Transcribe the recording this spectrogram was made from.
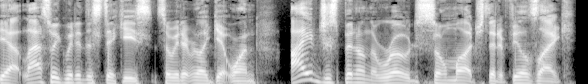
Yeah, last week we did the stickies, so we didn't really get one. I've just been on the road so much that it feels like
